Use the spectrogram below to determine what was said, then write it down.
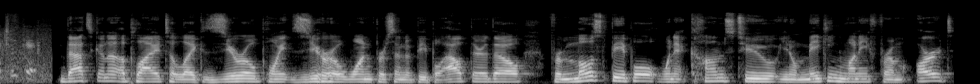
I took it. That's gonna apply to like 0.01% of people out there though. For most people, when it comes to, you know, making money from art,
